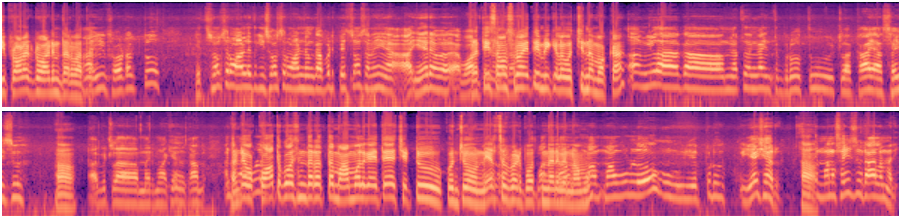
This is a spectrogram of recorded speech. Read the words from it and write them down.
ఈ ప్రోడక్ట్ వాడిన తర్వాత? ఈ ప్రోడక్ట్ ప్రతి సంవత్సరం వాడలేదు ఈ సంవత్సరం వాడినాం కాబట్టి ప్రతి సంవత్సరం ఏరే ప్రతి సంవత్సరం అయితే మీకు ఇలా వచ్చిందా మొక్క? ఇలాగా మెత్తంగా ఇంత గ్రోత్ ఇట్లా కాయ సైజు ఇట్లా మరి మాకేం అంటే ఒక కోత కోసిన తర్వాత మామూలుగా అయితే చెట్టు కొంచెం నీరస పడిపోతుందని విన్నాము. మా- ఊళ్ళో ఎప్పుడు వేశారు. మన సైజు రాలే మరి.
